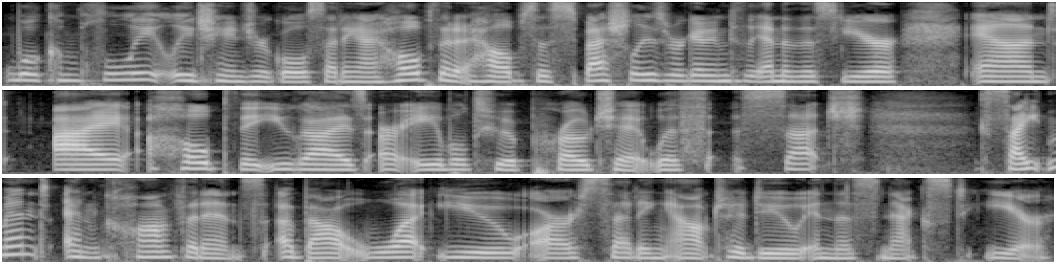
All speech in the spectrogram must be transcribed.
will completely change your goal setting. I hope that it helps, especially as we're getting to the end of this year. And I hope that you guys are able to approach it with such excitement and confidence about what you are setting out to do in this next year.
